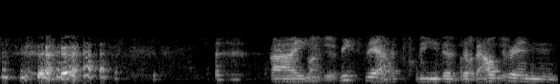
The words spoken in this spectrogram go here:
Uh, he speaks yeah, the the the Mind. Baltran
